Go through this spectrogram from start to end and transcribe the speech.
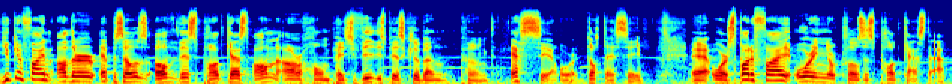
you can find other episodes of this podcast on our homepage videospelsklubben.se or .se uh, or Spotify or in your closest podcast app.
